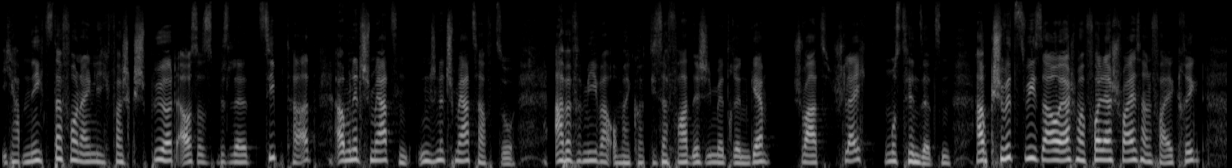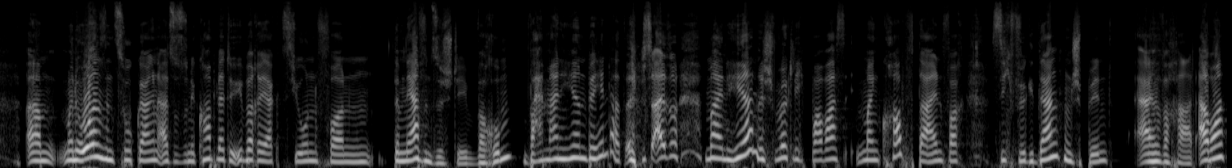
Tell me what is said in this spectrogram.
Ich habe nichts davon eigentlich fast gespürt, außer dass es ein bisschen zieht hat, aber nicht, schmerzen, nicht schmerzhaft so. Aber für mich war, oh mein Gott, dieser Faden ist in mir drin, gell? Schwarz, schlecht, musst hinsetzen. Hab geschwitzt wie Sau, erstmal voll der Schweißanfall kriegt. Ähm, meine Ohren sind zugegangen, also so eine komplette Überreaktion von dem Nervensystem. Warum? Weil mein Hirn behindert ist. Also mein Hirn ist wirklich, boah, was mein Kopf da einfach sich für Gedanken spinnt, einfach hart. Aber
